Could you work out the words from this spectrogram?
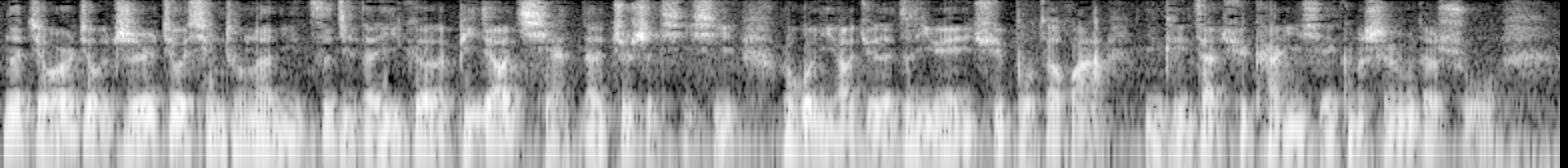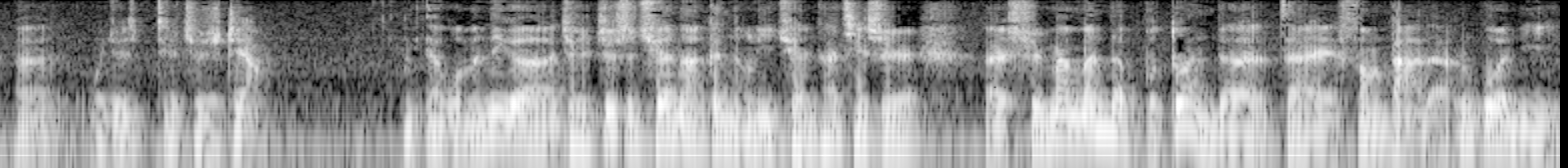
那久而久之，就形成了你自己的一个比较浅的知识体系。如果你要觉得自己愿意去补的话，你可以再去看一些更深入的书。呃，我觉得就就是这样。呃，我们那个就是知识圈呢，跟能力圈，它其实，呃，是慢慢的、不断的在放大的。如果你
